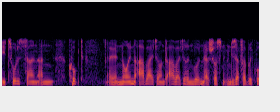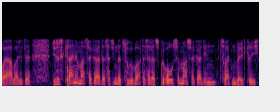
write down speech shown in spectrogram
die Todeszahlen anguckt, neun Arbeiter und Arbeiterinnen wurden erschossen in dieser Fabrik, wo er arbeitete. Dieses kleine Massaker, das hat ihn dazu gebracht, dass er das große Massaker, den Zweiten Weltkrieg, äh,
